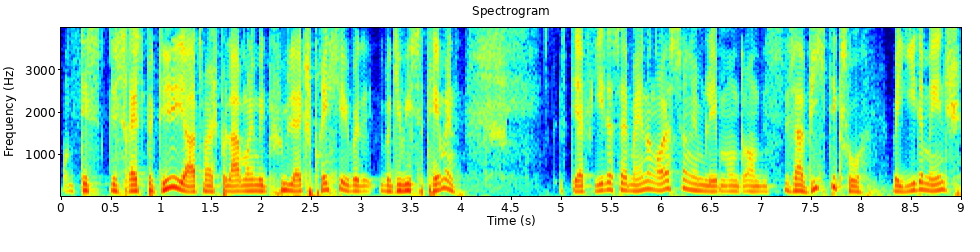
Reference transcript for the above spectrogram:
Und das, das respektiere ich ja zum Beispiel auch, wenn ich mit vielen Leuten spreche über, über gewisse Themen. Es darf jeder seine Meinung äußern im Leben und, und es ist auch wichtig so, weil jeder Mensch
